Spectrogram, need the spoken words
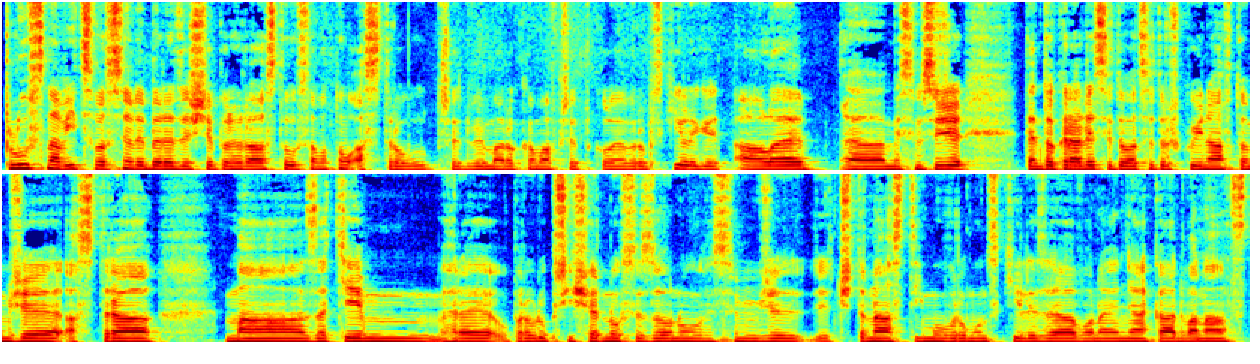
Plus navíc vlastně Liberec ještě prohrál s tou samotnou Astrou před dvěma rokama v předkole Evropské ligy, ale uh, myslím si, že tentokrát je situace trošku jiná v tom, že Astra má zatím, hraje opravdu příšernou sezónu, myslím, že je 14 týmů v rumunské lize a ona je nějaká 12,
